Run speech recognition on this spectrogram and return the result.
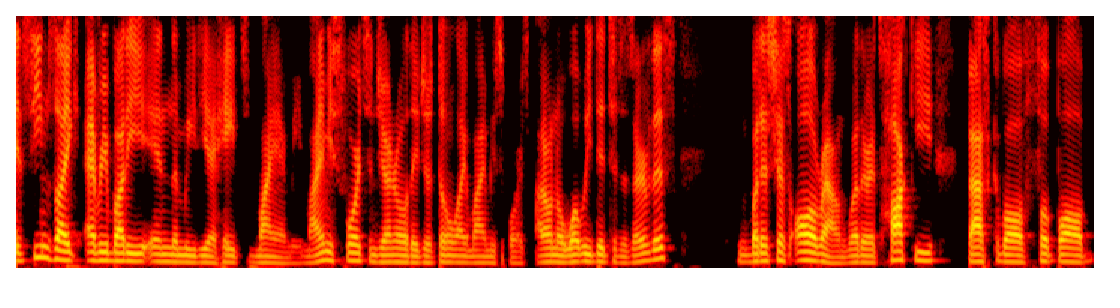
it seems like everybody in the media hates Miami. Miami sports in general, they just don't like Miami sports. I don't know what we did to deserve this, but it's just all around, whether it's hockey, basketball, football,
